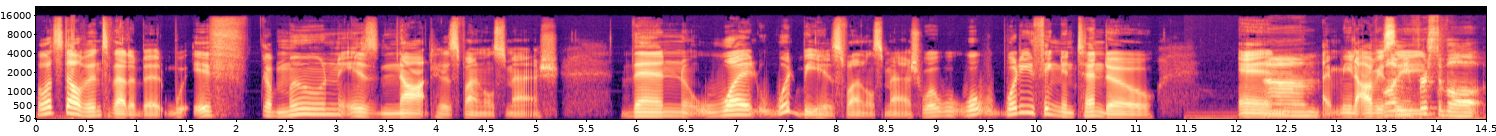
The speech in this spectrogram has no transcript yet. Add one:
Well, let's delve into that a bit. If the moon is not his final smash, then what would be his final smash? What what what do you think Nintendo and um, I mean obviously well, I mean, first of all,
